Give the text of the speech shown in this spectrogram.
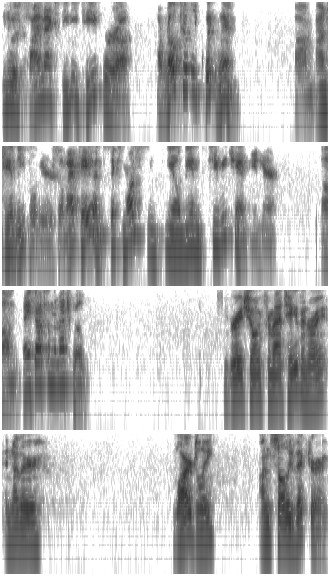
into his climax DDT for a, a relatively quick win um, on Jay Lethal here. So Matt Taven, six months, you know, being TV champion here. Um, any thoughts on the match, Will? Great showing for Matt Taven, right? Another largely unsullied victory.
